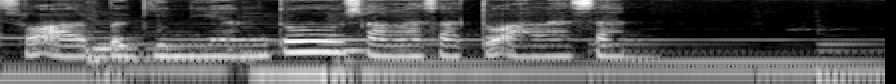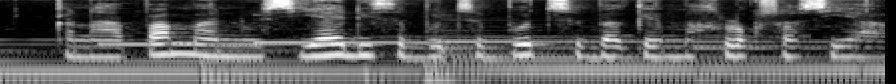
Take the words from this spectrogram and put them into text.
soal beginian tuh salah satu alasan kenapa manusia disebut-sebut sebagai makhluk sosial.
